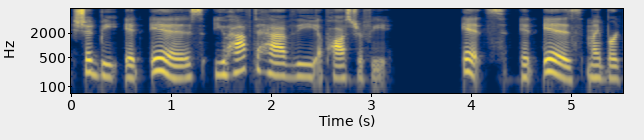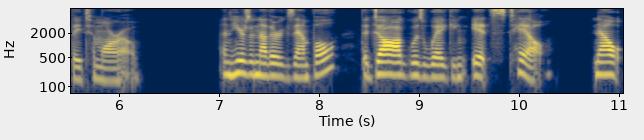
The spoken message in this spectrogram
should be it is, you have to have the apostrophe. It's, it is my birthday tomorrow. And here's another example. The dog was wagging its tail. Now,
